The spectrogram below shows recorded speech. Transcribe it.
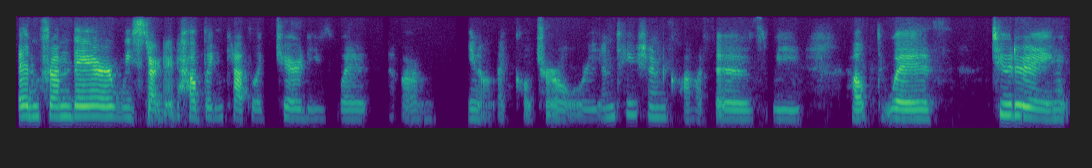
And from there, we started helping Catholic charities with um, you know, like cultural orientation classes. We helped with tutoring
